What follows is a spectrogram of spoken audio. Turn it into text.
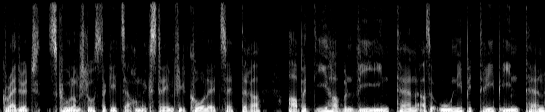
Graduate School am Schluss, da geht es auch um extrem viel Kohle etc. Aber die haben wie intern, also Unibetrieb intern,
